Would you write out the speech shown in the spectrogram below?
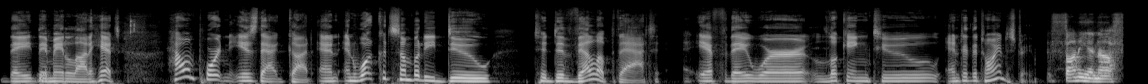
they they made a lot of hits. How important is that gut, and and what could somebody do to develop that if they were looking to enter the toy industry. Funny enough,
